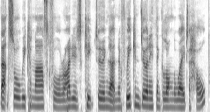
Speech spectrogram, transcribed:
that's all we can ask for, right? Is keep doing that. And if we can do anything along the way to help,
